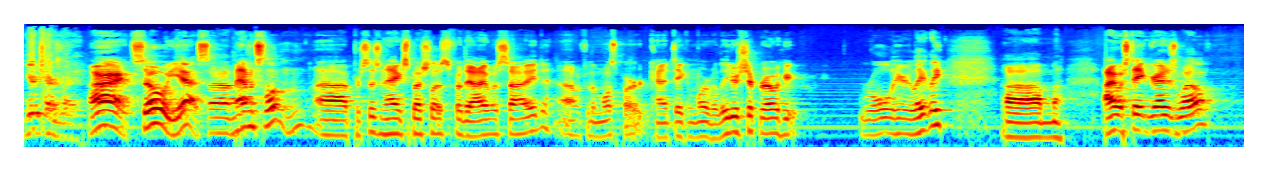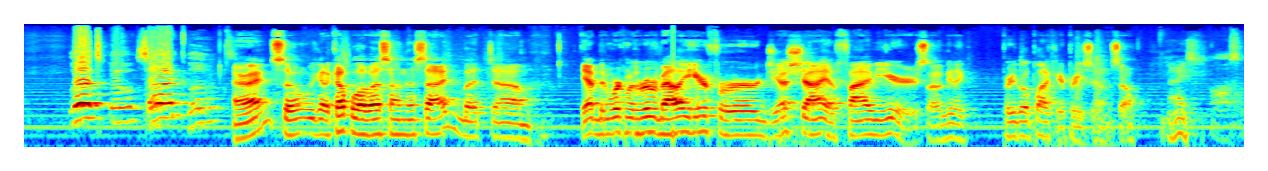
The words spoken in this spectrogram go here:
Your turn, buddy. All right, so yes, uh, Mavin Sloten, uh, precision ag specialist for the Iowa side, uh, for the most part, kind of taking more of a leadership role here, role here lately. Um, Iowa State grad as well. Let's go, Cyclones. All right, so we got a couple of us on this side, but um, yeah, I've been working with River Valley here for just shy of five years. So I'll get a pretty little plaque here pretty soon. So Nice. Awesome.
